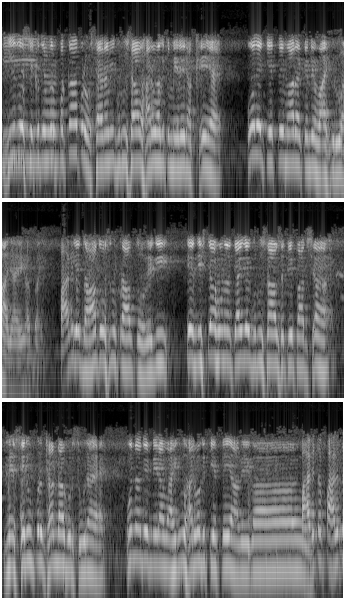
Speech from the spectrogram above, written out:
ਜਿਹਦੇ ਸਿੱਖ ਦੇ ਚੀਤ ਪੱਕਾ ਭਰੋਸਾ ਹੈ ਨਾ ਵੀ ਗੁਰੂ ਸਾਹਿਬ ਹਰ ਵਕਤ ਮੇਰੇ ਰੱਖੇ ਹੈ ਉਹਦੇ ਚੇਤੇ ਮਹਾਰਾਜ ਕਹਿੰਦੇ ਵਾਹਿਗੁਰੂ ਆ ਜਾਏਗਾ ਭਾਈ। ਭਗਤ ਇਹ ਦਾਤ ਉਸ ਨੂੰ ਪ੍ਰਾਪਤ ਹੋਵੇਗੀ। ਇਹ ਨਿਸ਼ਚਾ ਹੋਣਾ ਚਾਹੀਦਾ ਗੁਰੂ ਸਾਹਿਬ ਸੱਚੇ ਪਾਤਸ਼ਾਹ। ਮੇਰੇ ਸਿਰ ਉੱਪਰ ਠਾਂਡਾ ਗੁਰਸੂਰਾ ਹੈ। ਉਹਨਾਂ ਦੇ ਮੇਰਾ ਵਾਹਿਗੁਰੂ ਹਰ ਵਕਤ ਚੇਤੇ ਆਵੇਗਾ। ਭਗਤ ਭਗਤ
